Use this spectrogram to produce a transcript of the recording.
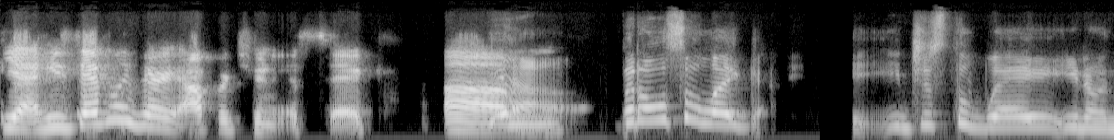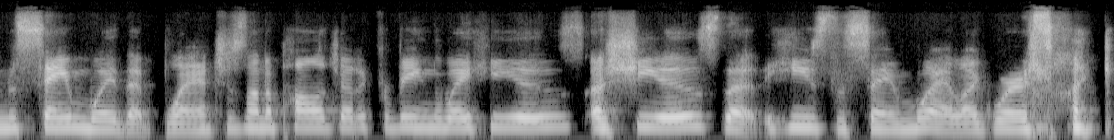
Yeah, he's definitely very opportunistic. Um, yeah, but also like just the way you know, in the same way that Blanche is unapologetic for being the way he is, uh, she is, that he's the same way. Like where it's like.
